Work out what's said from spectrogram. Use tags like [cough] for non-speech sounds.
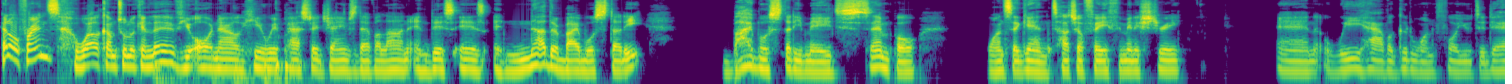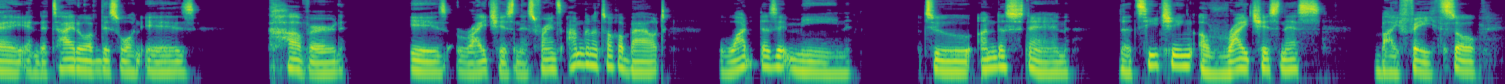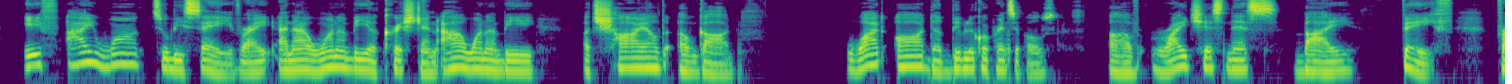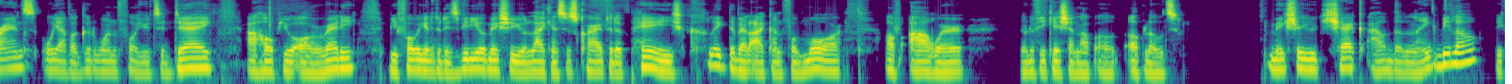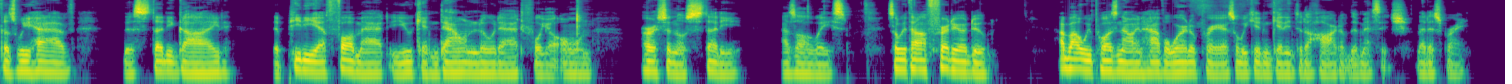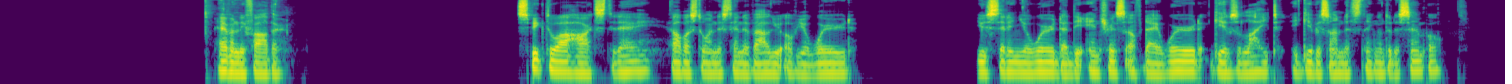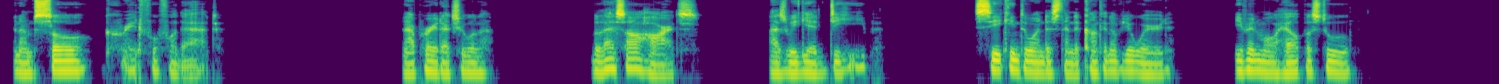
Hello, friends. Welcome to Look and Live. You are now here with Pastor James Desvallons, and this is another Bible study. Bible study made simple. Once again, Touch of Faith Ministry. And we have a good one for you today. And the title of this one is Covered is Righteousness. Friends, I'm going to talk about what does it mean to understand the teaching of righteousness by faith. So if I want to be saved, right, and I want to be a Christian, I want to be a child of God, what are the biblical principles of righteousness by faith? Friends, we have a good one for you today. I hope you are ready. Before we get into this video, make sure you like and subscribe to the page. Click the bell icon for more of our notification up uh, uploads make sure you check out the link below because we have the study guide, the PDF format. You can download that for your own personal study as always. So without further ado, how about we pause now and have a word of prayer so we can get into the heart of the message. Let us pray. Heavenly Father, speak to our hearts today. Help us to understand the value of your word you said in your word that the entrance of thy word gives light, it gives understanding unto the simple. And I'm so grateful for that. And I pray that you will bless our hearts as we get deep, seeking to understand the content of your word. Even more, help us to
